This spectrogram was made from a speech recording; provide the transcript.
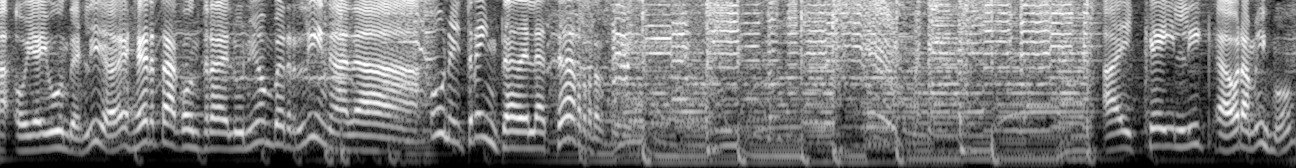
Ah, hoy hay Bundesliga, ¿eh? Hertha contra el Unión Berlín a la 1 y 30 de la tarde. Hay K-League ahora mismo.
